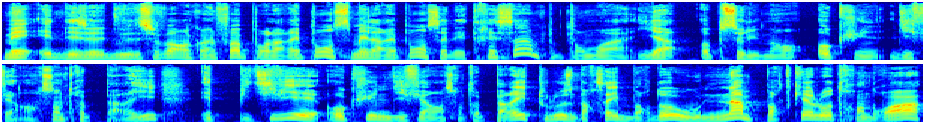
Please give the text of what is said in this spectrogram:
Mais désolé de vous décevoir encore une fois pour la réponse, mais la réponse, elle est très simple pour moi. Il n'y a absolument aucune différence entre Paris et Pithiviers. Aucune différence entre Paris, Toulouse, Marseille, Bordeaux ou n'importe quel autre endroit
